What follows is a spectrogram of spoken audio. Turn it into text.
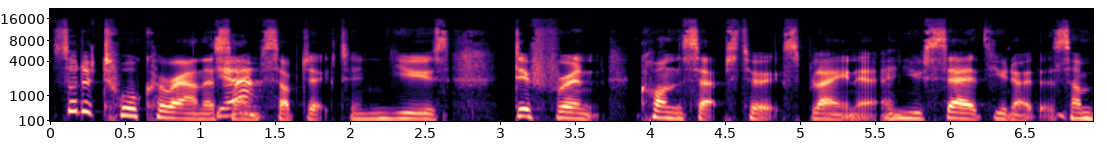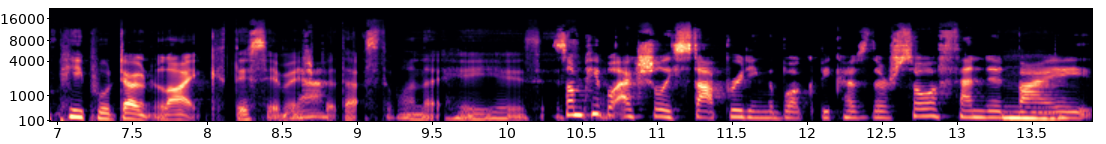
sort of talk around the yeah. same subject and use different concepts to explain it. And you said, you know, that some people don't like this image, yeah. but that's the one that he uses. Some people actually stop reading the book because they're so offended mm. by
